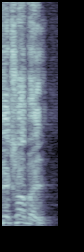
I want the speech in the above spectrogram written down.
The trouble.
